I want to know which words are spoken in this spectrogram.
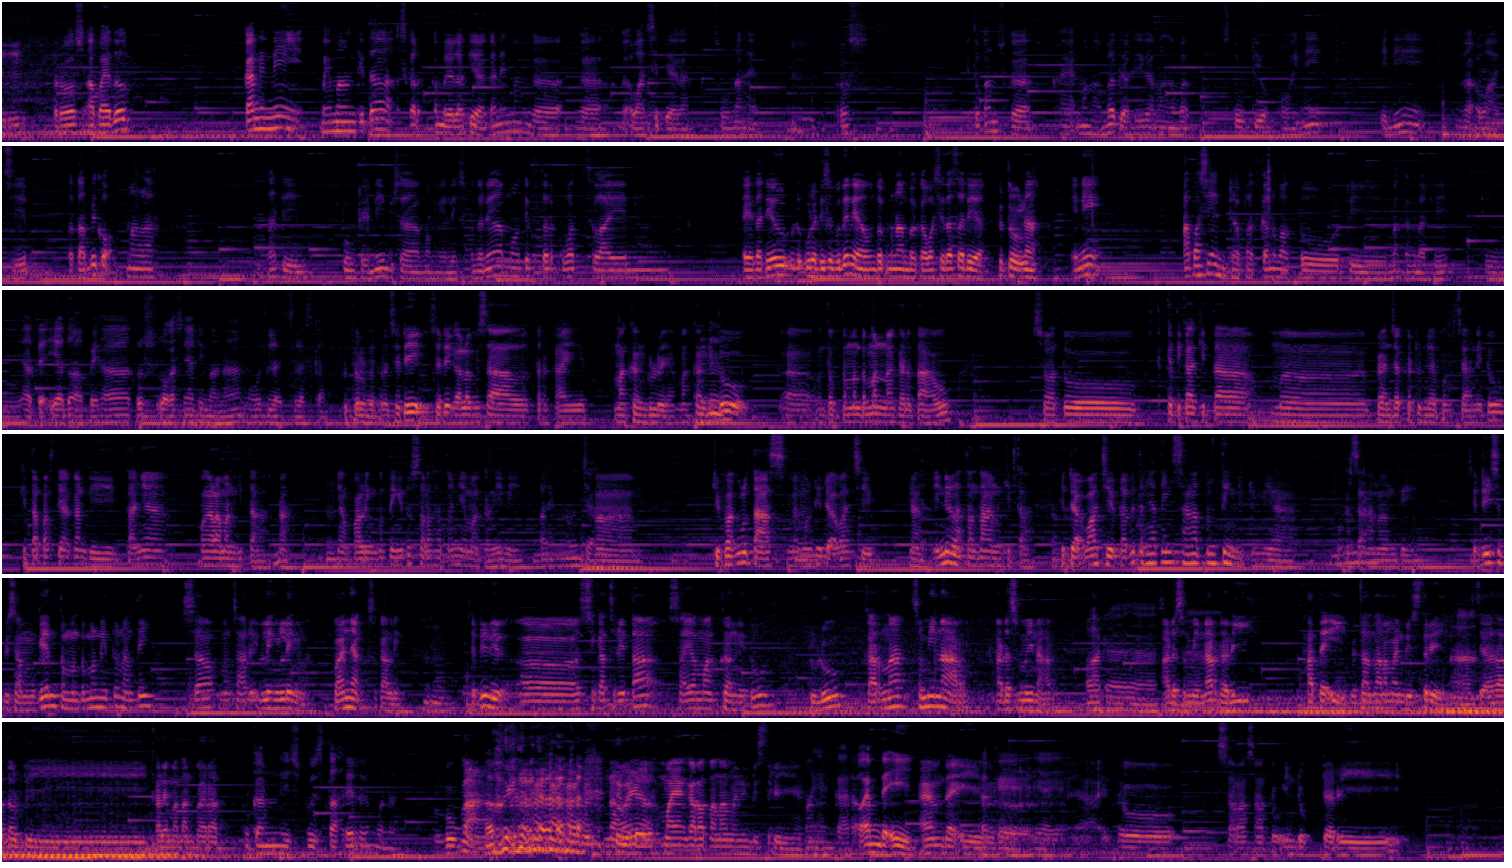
mm, terus apa itu? Kan ini memang kita kembali lagi ya kan emang nggak nggak nggak wajib ya kan? Sunnah ya. Mm, terus itu kan juga kayak menghambat gak sih kayak menghambat studio. Oh ini ini nggak wajib. Tetapi kok malah tadi Bung Denny bisa memilih. Sebenarnya motif terkuat selain eh tadi udah, udah disebutin ya untuk menambah kapasitas tadi ya? Betul. Nah, ini apa sih yang didapatkan waktu di magang tadi? Di HTI atau HPH terus lokasinya di mana? Mau dijelaskan betul betul. Jadi jadi kalau misal terkait magang dulu ya. Magang Mhm. itu eh, untuk teman-teman agar tahu suatu ketika kita beranjak ke dunia pekerjaan itu kita pasti akan ditanya pengalaman kita nah Hmm. yang paling penting itu salah satunya magang ini paling menunjang Um, di fakultas memang Hmm. tidak wajib. Nah, inilah tantangan kita. Tidak wajib, tapi ternyata ini sangat penting di dunia pekerjaan nanti. Jadi sebisa mungkin teman-teman itu nanti bisa mencari link-link banyak sekali. Mm-mm. Jadi di- eh, singkat cerita saya magang itu dulu karena seminar, ada seminar, oh ada ada seminar dari HTI Hutan Tanaman Industri, Ah. salah satu di Kalimantan Barat. bukan Hizbut Tahrir kan benar Bukan. Oh, bukan. Namanya Mayangkara Tanaman Industri. Mayangkara oh MTI MTI. Oke, betul. iya, iya. Ya, itu salah satu induk dari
